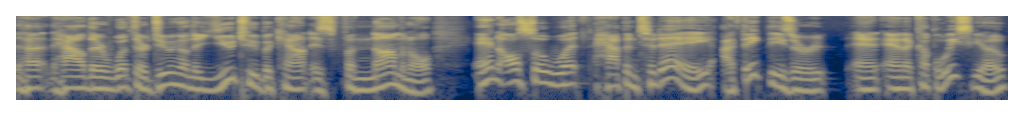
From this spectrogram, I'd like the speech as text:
uh, how they're what they're doing on the YouTube account is phenomenal, and also what happened today. I think these are and, and a couple weeks ago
